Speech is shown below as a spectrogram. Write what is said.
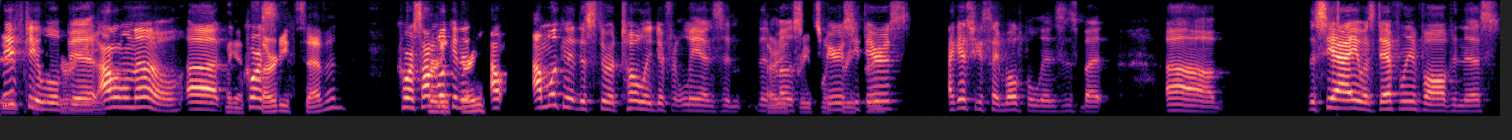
42.3. fifty a little bit. I don't know. Uh, like of course, thirty seven. of course, I'm looking at I, I'm looking at this through a totally different lens than than most conspiracy theorists. I guess you could say multiple lenses, but uh, the CIA was definitely involved in this,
